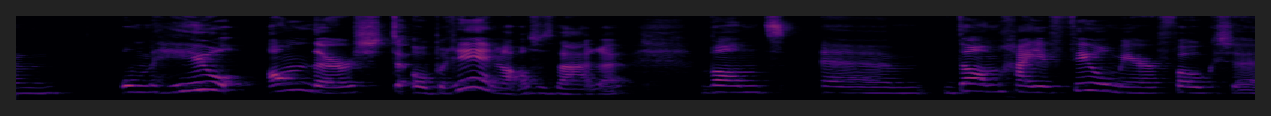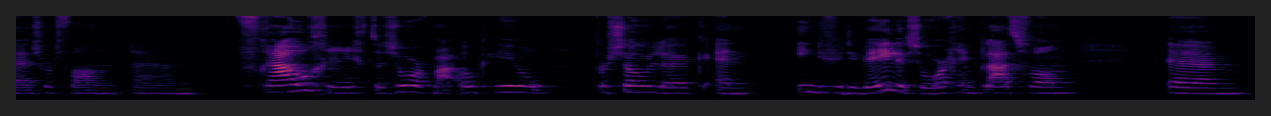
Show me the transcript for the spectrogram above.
um, om heel anders te opereren, als het ware. Want um, dan ga je veel meer focussen, een soort van um, vrouwgerichte zorg, maar ook heel persoonlijk en individuele zorg in plaats van um,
